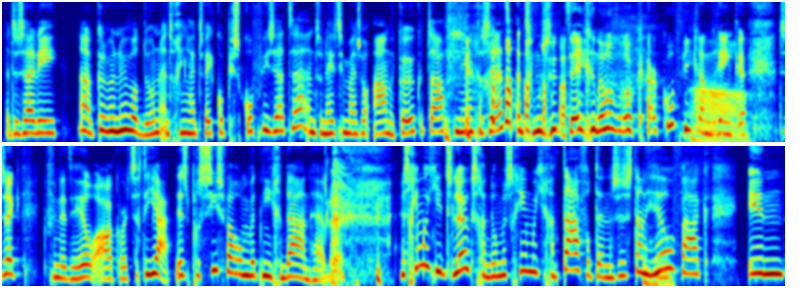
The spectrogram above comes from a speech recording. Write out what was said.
En toen zei hij, nou, kunnen we nu wat doen? En toen ging hij twee kopjes koffie zetten en toen heeft hij mij zo aan de keukentafel neergezet en toen moesten we tegenover elkaar koffie gaan Oh. drinken. Zei ik, ik vind het heel awkward. Zegt hij, ja, dit is precies waarom we het niet gedaan hebben. Misschien moet je iets leuks gaan doen. Misschien moet je gaan tafeltennissen. Er staan heel vaak in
